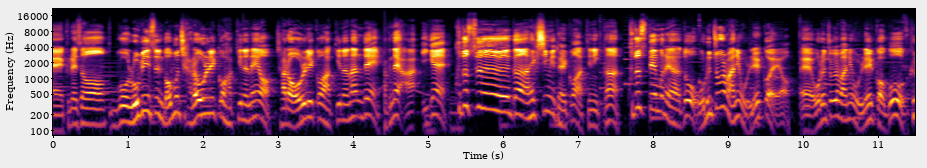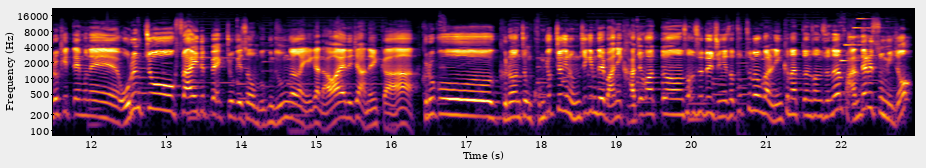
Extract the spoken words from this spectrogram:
예, 그래서 뭐 로빈슨 너무 잘 어울릴 것 같기는 해요. 잘 어울릴 것 같기는 한데 근데 아 이게 쿠두스가 핵심이 될 것 같으니까 쿠두스 때문에라도 오른쪽을 많이 올릴 거예요. 예, 오른쪽을 많이 올릴 거고 그렇기 때문에 오른쪽 사이드백 쪽에서 누- 누군가가 얘기가 나와야 되지 않을까. 그리고 그런 좀 공격적인 움직임들 많이 가져갔던 선수들 중에서 토트넘과 링크 났던 선수는 반데르송이죠.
